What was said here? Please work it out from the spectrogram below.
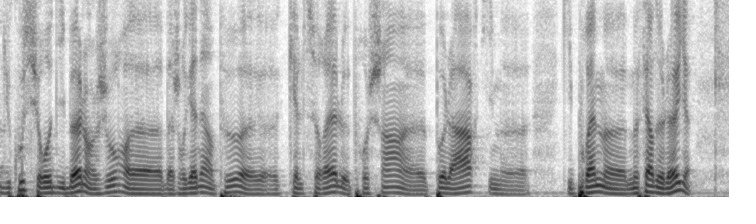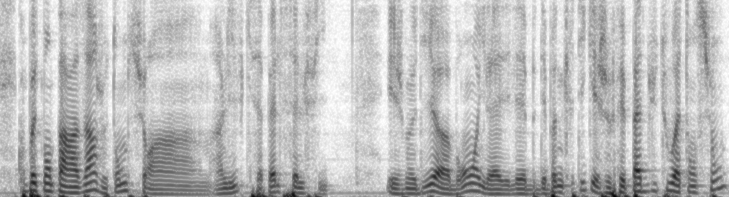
du coup, sur Audible, un jour, bah, je regardais un peu quel serait le prochain polar qui pourrait me, me faire de l'œil. Complètement par hasard, je tombe sur un, livre qui s'appelle Selfie. Et je me dis, euh, bon, il a des, bonnes critiques et je fais pas du tout attention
